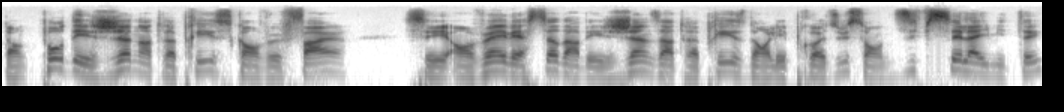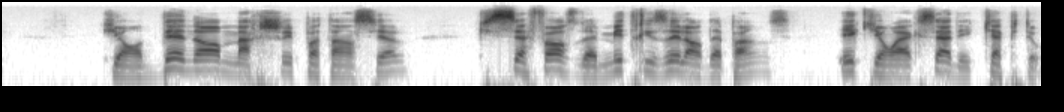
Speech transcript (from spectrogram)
Donc pour des jeunes entreprises, ce qu'on veut faire, c'est on veut investir dans des jeunes entreprises dont les produits sont difficiles à imiter, qui ont d'énormes marchés potentiels, qui s'efforcent de maîtriser leurs dépenses et qui ont accès à des capitaux.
